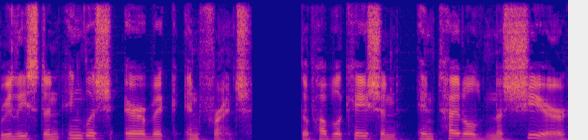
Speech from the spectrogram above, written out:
Released in English, Arabic, and French, the publication, entitled Nashir,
